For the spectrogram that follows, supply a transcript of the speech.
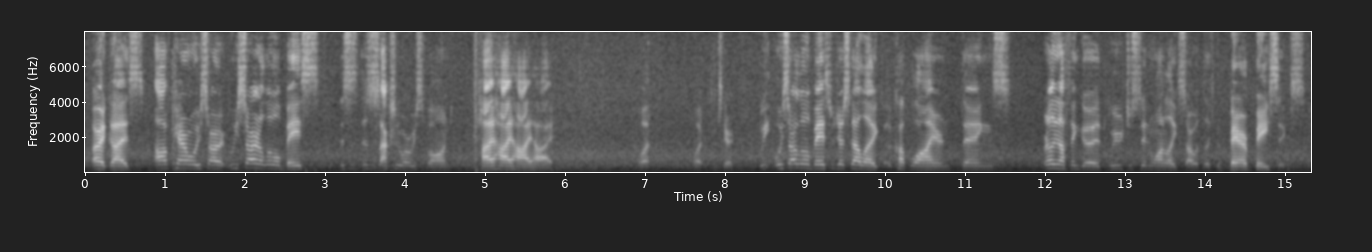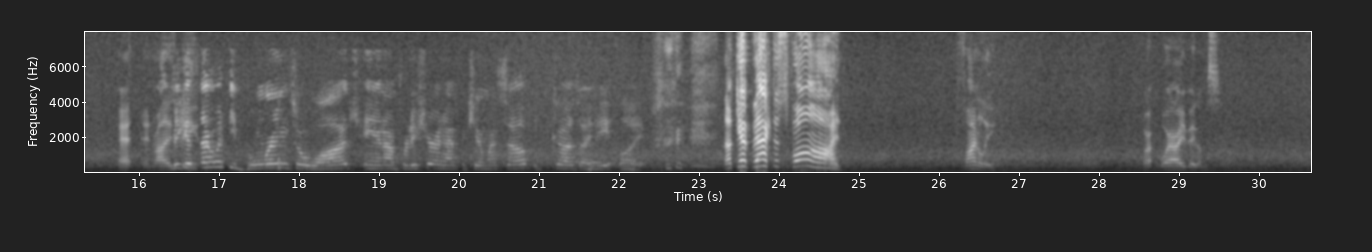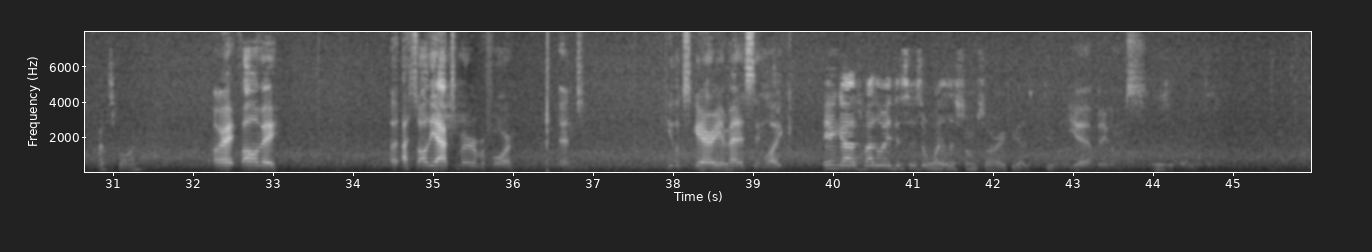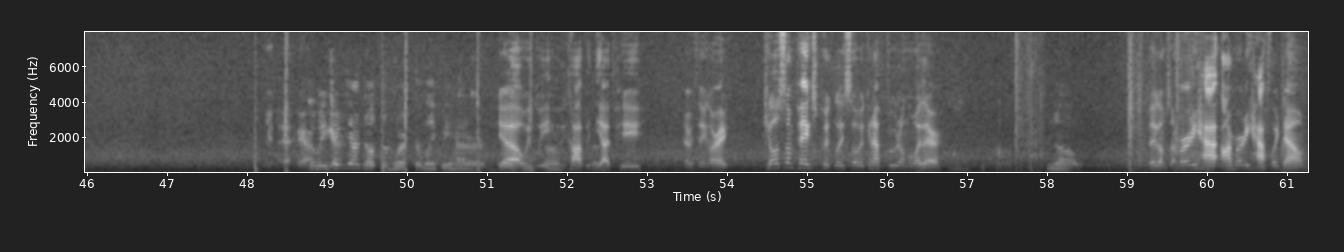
Alright, guys. Off camera, we started. We started a little base. This is this is actually where we spawned. Hi, hi, hi, hi. What? What? I'm scared. We we started a little base. We just got like a couple iron things. Really nothing good. We just didn't want to like start with like the bare basics. And and Riley's Because being- that would be boring to watch, and I'm pretty sure I'd have to kill myself because I hate life. Now get back to spawn! Finally. Where, where are you, Bigums? That's spawn. Alright, follow me. I, I saw the axe murder before, and he looks scary and menacing like, And guys, by the way, this is a whitelist, so I'm sorry if you guys do. want to- yeah, Bigums. This is a. Yeah, yeah, yeah. So we yeah. took down notes of where, like, we had our. Yeah, we, we, stuff, we copied so- the IP, everything. Alright, kill some pigs quickly so we can have food on the way there. No. Bigums, I'm already ha I'm already halfway down.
